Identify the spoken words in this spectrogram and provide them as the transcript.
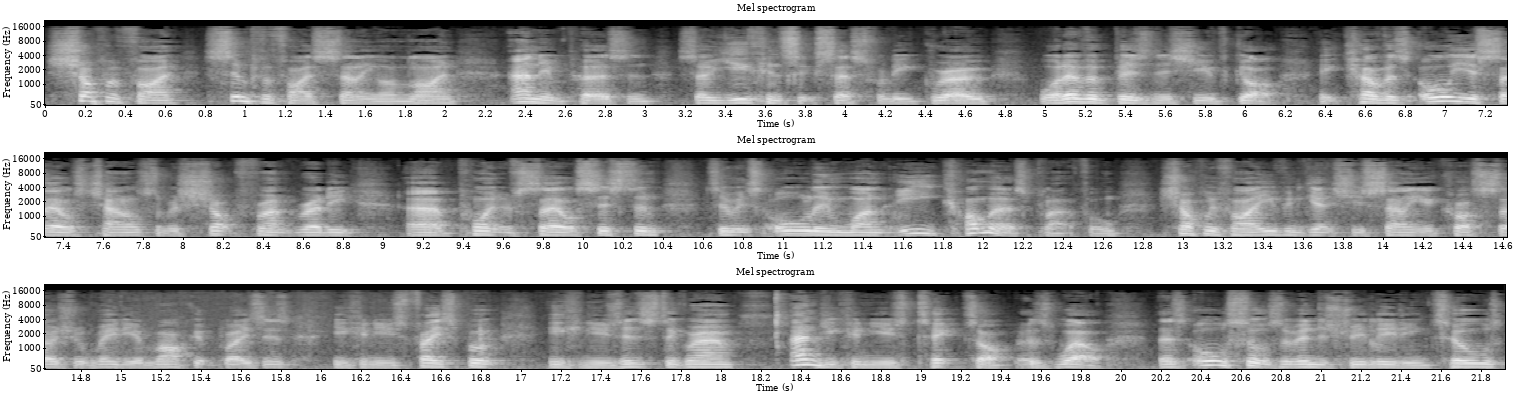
Shopify simplifies selling online and in person so you can successfully grow whatever business you've got. It covers all your sales channels from a shopfront ready uh, point of sale system to its all in one e commerce platform. Shopify even gets you selling across social media marketplaces. You can use Facebook, you can use Instagram, and you can use TikTok as well. There's all sorts of industry leading tools,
